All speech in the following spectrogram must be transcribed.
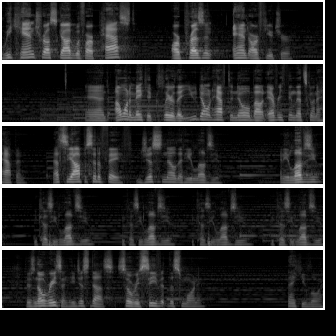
We can trust God with our past, our present, and our future. And I want to make it clear that you don't have to know about everything that's going to happen. That's the opposite of faith. Just know that He loves you. And He loves you because He loves you, because He loves you, because He loves you, because He loves you. There's no reason. He just does. So receive it this morning. Thank you, Lord.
